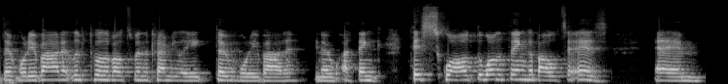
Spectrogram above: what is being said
don't worry about it. Liverpool about to win the Premier League. Don't worry about it. You know, I think this squad. The one thing about it is, um,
